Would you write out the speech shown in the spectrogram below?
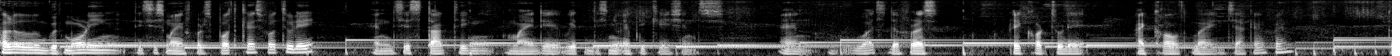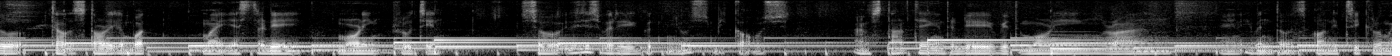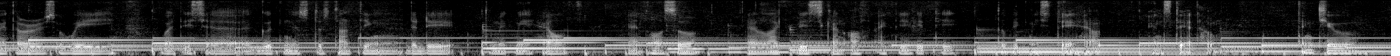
Hello, good morning. This is my first podcast for today, and this is starting my day with these new applications. And what's the first record today? I called by Jack FM to tell a story about my yesterday morning routine. So this is very good news because I'm starting the day with the morning run, and even though it's only three kilometers away, a to starting the day to make me health, and also I like this kind of activity to make me stay healthy and stay at home. Thank you.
